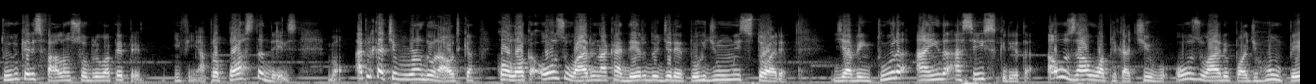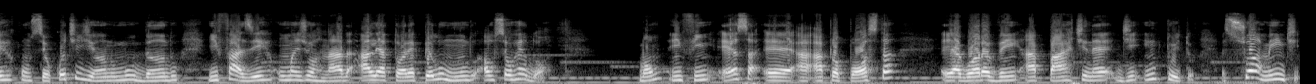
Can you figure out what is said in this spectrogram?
tudo que eles falam sobre o app. Enfim, a proposta deles. Bom, aplicativo Randonautica coloca o usuário na cadeira do diretor de uma história de aventura ainda a ser escrita. Ao usar o aplicativo, o usuário pode romper com seu cotidiano mudando e fazer uma jornada aleatória pelo mundo ao seu redor. Bom, enfim, essa é a, a proposta e agora vem a parte né, de intuito. Sua mente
